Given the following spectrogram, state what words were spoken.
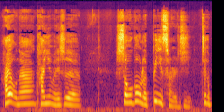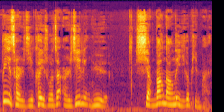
还有呢，它因为是收购了 Beats 耳机，这个 Beats 耳机可以说在耳机领域响当当的一个品牌，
